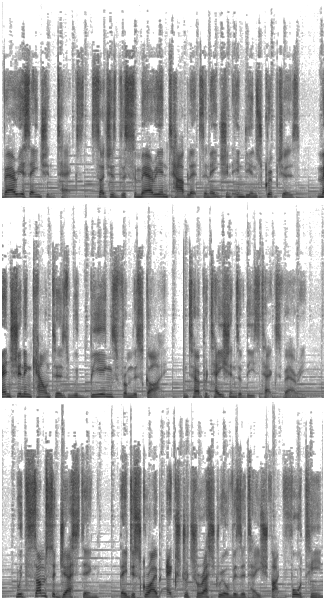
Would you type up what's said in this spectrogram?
Various ancient texts, such as the Sumerian tablets and ancient Indian scriptures, mention encounters with beings from the sky. Interpretations of these texts vary, with some suggesting they describe extraterrestrial visitation. Fact 14.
